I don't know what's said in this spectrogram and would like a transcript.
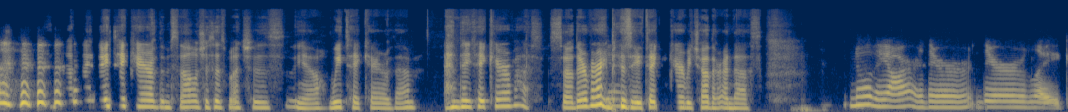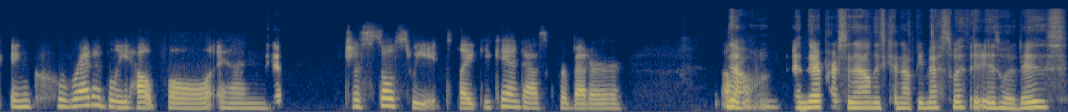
They they take care of themselves just as much as, you know, we take care of them, and they take care of us. So they're very Yeah. busy taking care of each other and us. No, they are. They're they're, like, incredibly helpful and Yep. just so sweet. Like, you can't ask for better. No, Um and their personalities cannot be messed with. It is what it is.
